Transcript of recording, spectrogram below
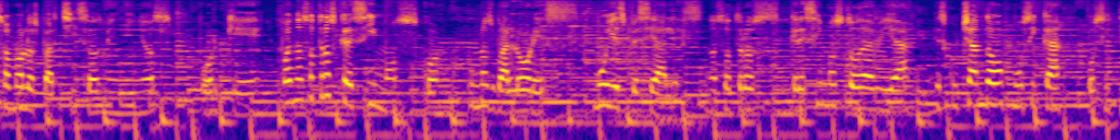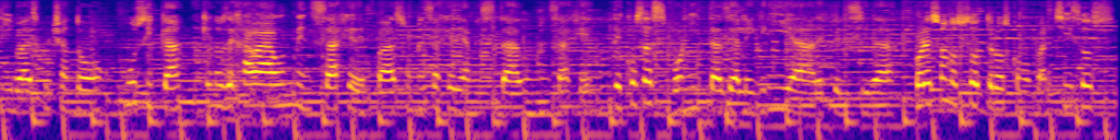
Somos los parchizos, mis niños, porque pues nosotros crecimos con unos valores muy especiales. Nosotros crecimos todavía escuchando música positiva, escuchando música que nos dejaba un mensaje de paz, un mensaje de amistad, un mensaje de cosas bonitas, de alegría, de felicidad. Por eso nosotros como parchizos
